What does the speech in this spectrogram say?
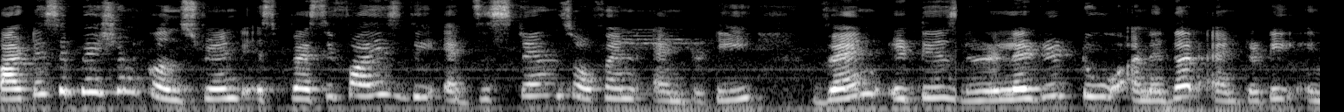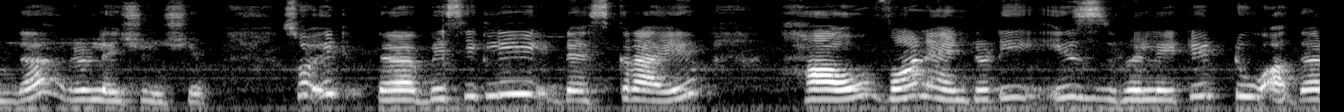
Participation constraint specifies the existence of an entity when it is related to another entity in the relationship. So it uh, basically describe how one entity is related to other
